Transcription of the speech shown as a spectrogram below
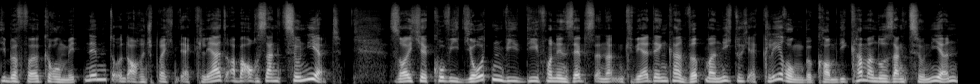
die Bevölkerung mitnimmt und auch entsprechend erklärt, aber auch sanktioniert. Solche Covidioten wie die von den selbsternannten Querdenkern wird man nicht durch Erklärungen bekommen, die kann man nur sanktionieren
